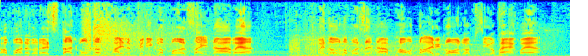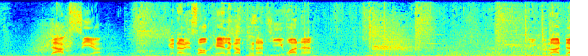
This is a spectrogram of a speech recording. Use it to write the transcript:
อัปบัตแล้วก็ได้สตันผมแล้วไข่แล้วฟินิกระเบิดใส่หน้าไปฮะไม่ต้องระเบิดใส่หน้าเผาตายไปก่อนครับเสียกำแพงไปฮะ ดาร์กเซียเงินนำอยู่ 2K แล้วครับทางด้านทีวันฮะอีกร้านใด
